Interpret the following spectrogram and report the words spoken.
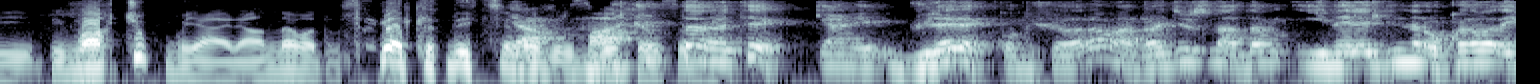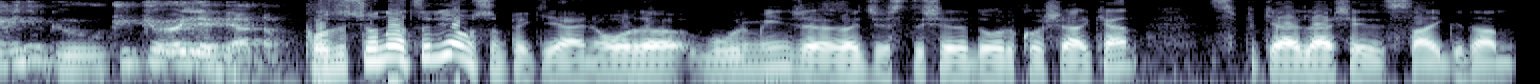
Bir, bir mahcup mu yani anlamadım. Sakatladığı için Ya Rodgers'ı mahcuptan öte yani gülerek konuşuyorlar ama Rodgers'ın adam iğnelediğinden o kadar eminim ki çünkü öyle bir adam. Pozisyonu hatırlıyor musun peki yani orada vurmayınca Rodgers dışarı doğru koşarken spikerler şey dedi saygıdan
